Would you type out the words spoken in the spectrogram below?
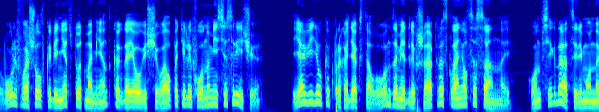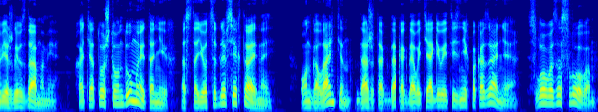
Вульф вошел в кабинет в тот момент, когда я увещевал по телефону миссис Ричи. Я видел, как, проходя к столу, он, замедлив шаг, раскланялся с Анной. Он всегда церемонно вежлив с дамами, хотя то, что он думает о них, остается для всех тайной. Он галантен даже тогда, когда вытягивает из них показания, слово за словом.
